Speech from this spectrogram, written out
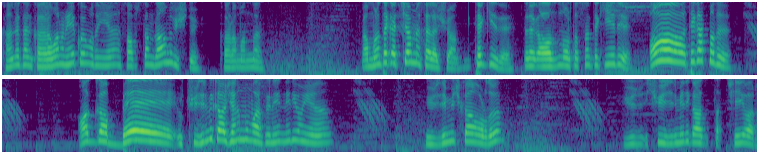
Kanka sen kahramanı niye koymadın ya? Sapstan daha mı güçlü? Kahramandan. Ben buna tek atacağım mesela şu an. Tek yedi. Direkt ağzının ortasına tek yedi. Aa tek atmadı. Aga be. 320k canın mı var senin? Ne diyorsun ya? 123k vurdu. 100, 227k ta- şeyi var.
